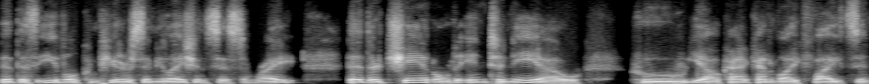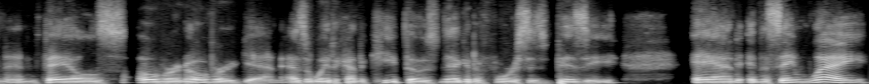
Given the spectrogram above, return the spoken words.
that this evil computer simulation system, right? That they're channeled into Neo who you know kind of, kind of like fights and, and fails over and over again as a way to kind of keep those negative forces busy. And in the same way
